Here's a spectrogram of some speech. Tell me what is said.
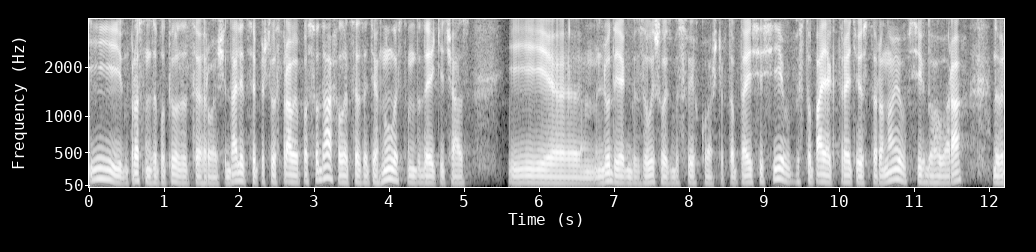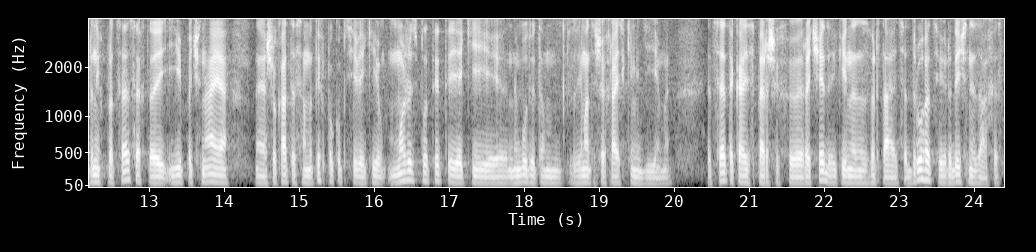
і просто не заплатили за це гроші. Далі це пішли справи по судах, але це затягнулось там до деякий час. І е, люди якби залишились без своїх коштів. Тобто ICC виступає як третьою стороною в всіх договорах, договірних процесах та і починає е, шукати саме тих покупців, які можуть сплатити, які не будуть там займатися шахрайськими діями. Це така із перших е, речей, до яких не звертаються. Друга це юридичний захист.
